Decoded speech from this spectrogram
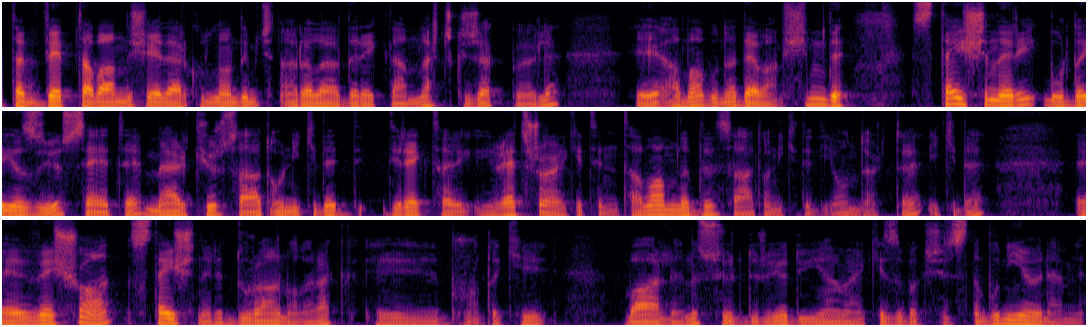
E, tabii web tabanlı şeyler kullandığım için aralarda reklamlar çıkacak böyle. E, ama buna devam. Şimdi stationary burada yazıyor. ST Merkür saat 12'de di- direkt retro hareketini tamamladı. Saat 12'de değil 14'te 2'de. E, ve şu an stationary durağan olarak e, buradaki varlığını sürdürüyor dünya merkezi bakış açısında. Bu niye önemli?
